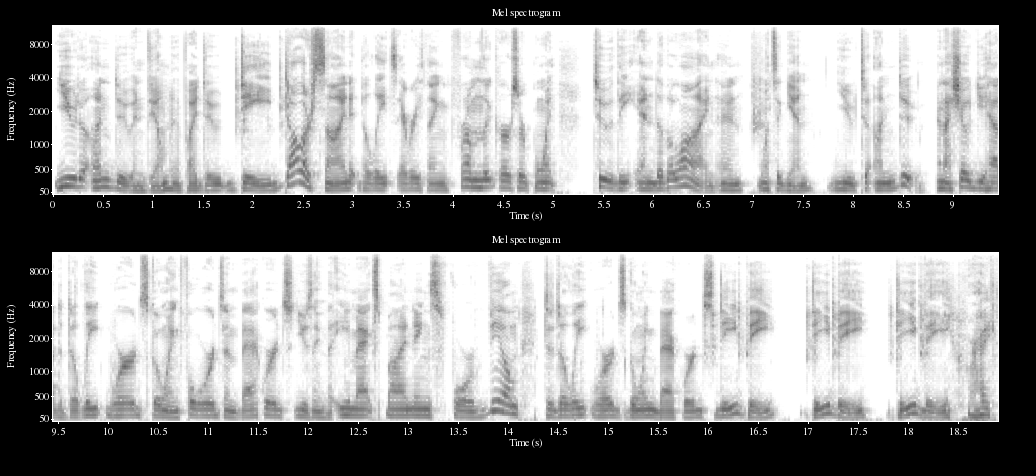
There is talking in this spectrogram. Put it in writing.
U to undo in Vim. If I do D dollar sign, it deletes everything from the cursor point to the end of the line. And once again, U to undo. And I showed you how to delete words going forwards and backwards using the Emacs bindings for Vim to delete words going backwards, DB, DB, DB, right?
